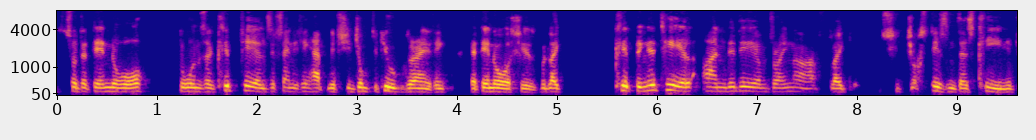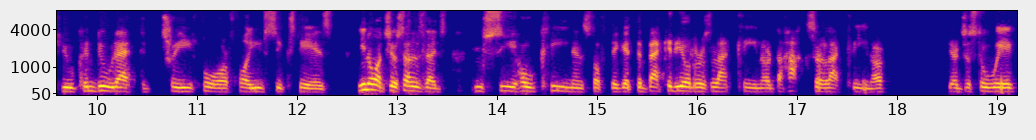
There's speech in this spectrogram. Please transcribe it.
so that they know the ones that clip tails, if anything happened, if she jumped the cubes or anything, that they know she is. But like clipping a tail on the day of drying off, like she just isn't as clean. If you can do that to three, four, five, six days, you know what yourselves, lads, you see how clean and stuff they get. The back of the others a lot cleaner, the hocks are a lot cleaner. They're just a way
